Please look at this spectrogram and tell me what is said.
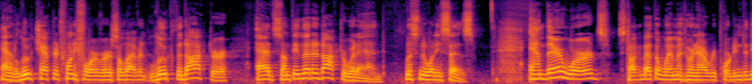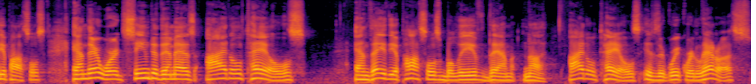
And in Luke chapter 24, verse 11, Luke the doctor adds something that a doctor would add. Listen to what he says. And their words, he's talking about the women who are now reporting to the apostles, and their words seemed to them as idle tales, and they, the apostles, believed them not. Idle tales is the Greek word leros.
